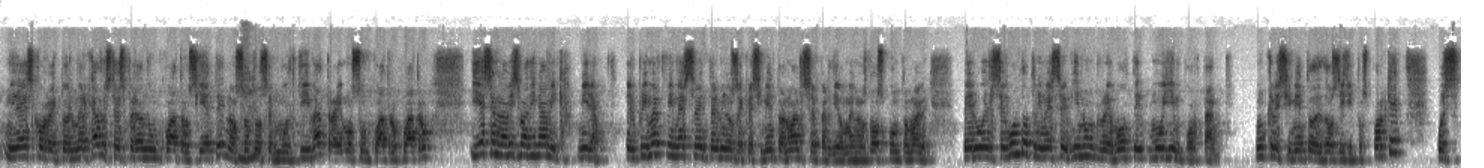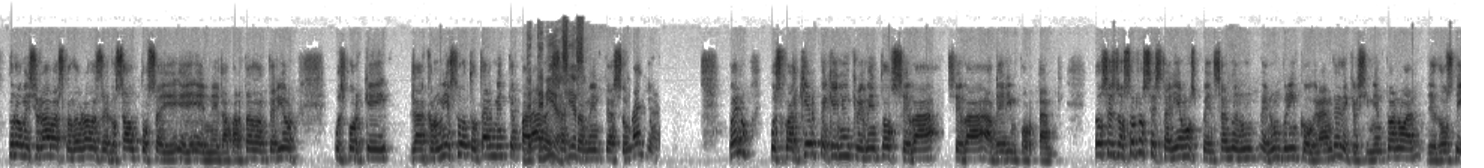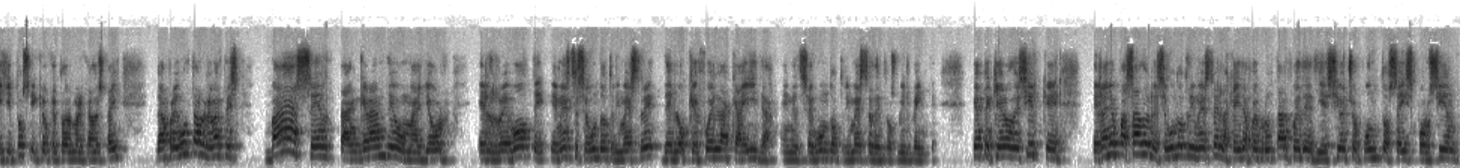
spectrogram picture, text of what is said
Mira, es correcto. El mercado está esperando un 4.7. Nosotros en Multiva traemos un 4.4 y es en la misma dinámica. Mira, el primer trimestre en términos de crecimiento anual se perdió, menos 2.9, pero el segundo trimestre viene un rebote muy importante, un crecimiento de dos dígitos. ¿Por qué? Pues tú lo mencionabas cuando hablabas de los autos eh, eh, en el apartado anterior, pues porque la economía estuvo totalmente parada exactamente hace un año. Bueno, pues cualquier pequeño incremento se va, a ver importante. Entonces, nosotros estaríamos pensando en un, en un brinco grande de crecimiento anual de dos dígitos y creo que todo el mercado está ahí. La pregunta relevante es, ¿va a ser tan grande o mayor el rebote en este segundo trimestre de lo que fue la caída en el segundo trimestre del 2020? ¿Qué te quiero decir? Que el año pasado, en el segundo trimestre, la caída fue brutal, fue de 18.6%.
